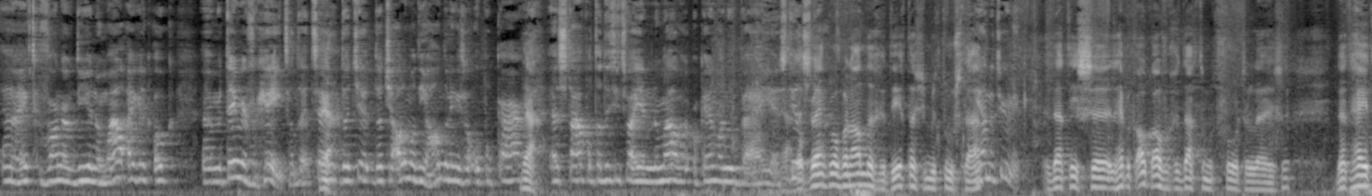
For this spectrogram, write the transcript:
eh, heeft gevangen die je normaal eigenlijk ook eh, meteen weer vergeet. Want het zijn, Ja. dat, je, dat je allemaal die handelingen zo op elkaar Ja. eh, stapelt, dat is iets waar je normaal ook helemaal niet bij eh, Ja, dat stilstaat. brengt me op een ander gedicht, als je me toestaat. Ja, natuurlijk. Dat is, daar heb ik ook over gedacht om het voor te lezen. Dat heet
